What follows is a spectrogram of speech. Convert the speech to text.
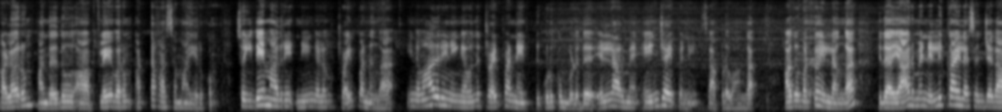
கலரும் அந்த இதுவும் ஃப்ளேவரும் அட்டகாசமாக இருக்கும். ஸோ இதே மாதிரி நீங்களும் ட்ரை பண்ணுங்கள் இந்த மாதிரி நீங்கள் வந்து ட்ரை பண்ணிட்டு கொடுக்கும் பொழுது எல்லாருமே என்ஜாய் பண்ணி சாப்பிடுவாங்க. அது மட்டும் இல்லைங்க இதை யாருமே நெல்லிக்காயில் செஞ்சதா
